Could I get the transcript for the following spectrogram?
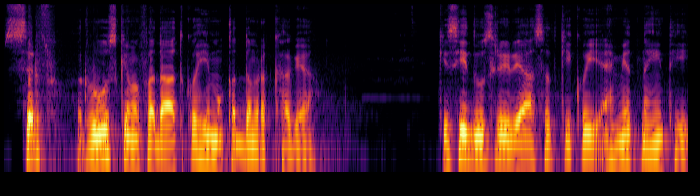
صرف روس کے مفادات کو ہی مقدم رکھا گیا۔ کسی دوسری ریاست کی کوئی اہمیت نہیں تھی۔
